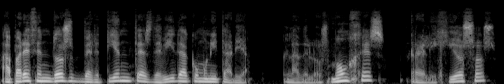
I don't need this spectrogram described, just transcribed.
aparecen dos vertientes de vida comunitaria, la de los monjes religiosos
